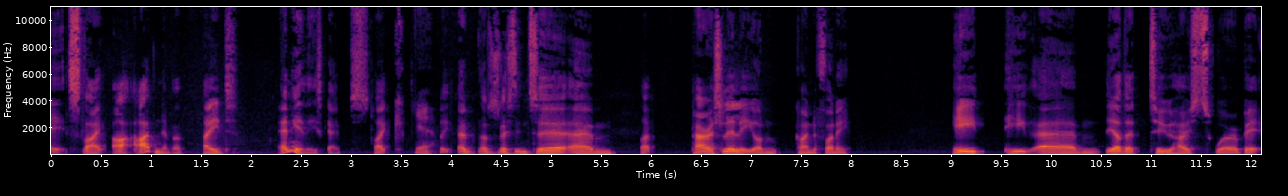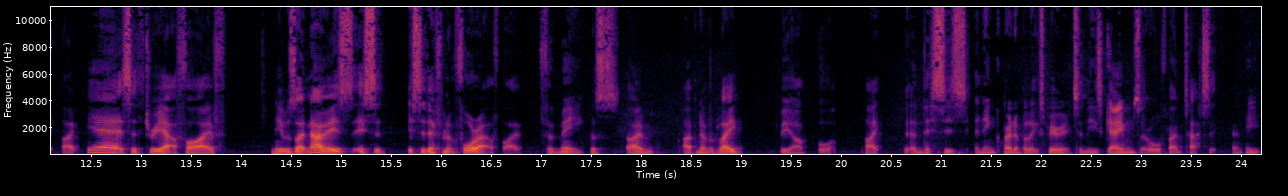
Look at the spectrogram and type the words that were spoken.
it's like I, I've never played any of these games. Like, Yeah. I was listening to um, like Parris Lilly on Kind of Funny. He he, um, the other two hosts were a bit like, yeah, it's a three out of five, and he was like, no, it's it's a it's a definite four out of five for me because I'm I've never played VR before. Like, and this is an incredible experience, and these games are all fantastic. And he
